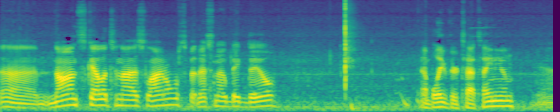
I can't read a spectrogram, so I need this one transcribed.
uh, non-skeletonized liners, but that's no big deal. I believe they're titanium. Yeah,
